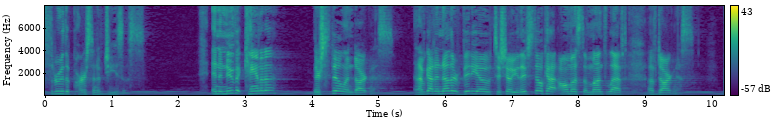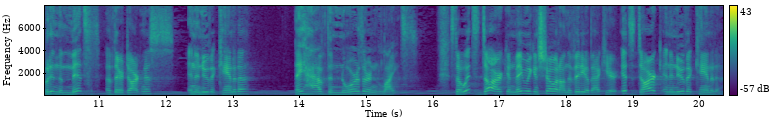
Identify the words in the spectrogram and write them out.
through the person of Jesus. In Nunavut, Canada, they're still in darkness. And I've got another video to show you. They've still got almost a month left of darkness. But in the midst of their darkness in Nunavut, Canada, they have the northern lights. So it's dark, and maybe we can show it on the video back here. It's dark in Nunavut, Canada,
